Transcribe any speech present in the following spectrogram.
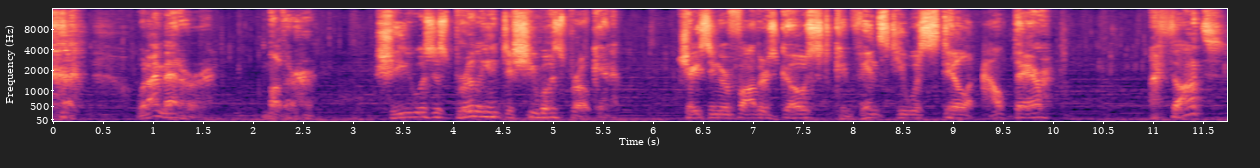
When I met her, mother, she was as brilliant as she was broken. Chasing her father's ghost, convinced he was still out there. I thought.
